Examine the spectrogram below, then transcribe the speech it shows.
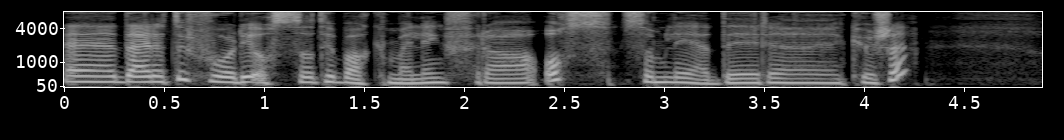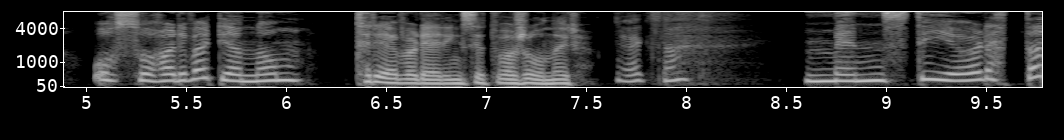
Eh, Deretter får de også tilbakemelding fra oss som leder eh, kurset, og så har de vært gjennom tre vurderingssituasjoner. Ja? Mens de gjør dette,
